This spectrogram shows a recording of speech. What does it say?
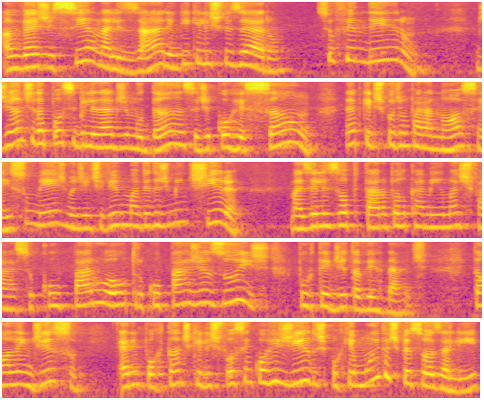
ao invés de se analisarem, o que, que eles fizeram? Se ofenderam diante da possibilidade de mudança, de correção, né? porque eles podiam parar, nossa, é isso mesmo, a gente vive uma vida de mentira. Mas eles optaram pelo caminho mais fácil, culpar o outro, culpar Jesus por ter dito a verdade. Então, além disso, era importante que eles fossem corrigidos, porque muitas pessoas ali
